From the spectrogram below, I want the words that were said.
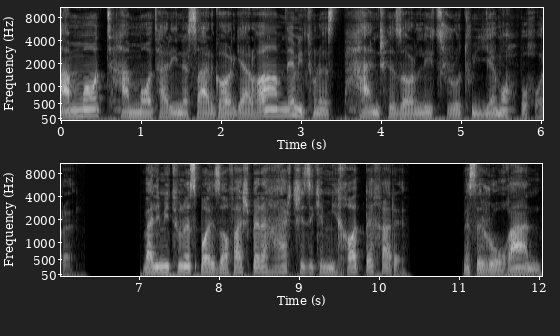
اما تماترین سرکارگرها هم نمی‌تونست 5000 لیتر رو تو یه ماه بخوره. ولی می‌تونست با اضافهش بره هر چیزی که می‌خواد بخره. مثل روغن،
